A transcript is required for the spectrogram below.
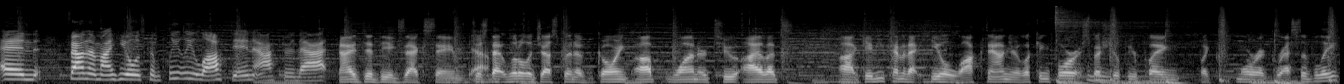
and found that my heel was completely locked in after that. I did the exact same, yeah. just that little adjustment of going up one or two eyelets uh, gave you kind of that heel lockdown you're looking for, especially mm. if you're playing like more aggressively.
